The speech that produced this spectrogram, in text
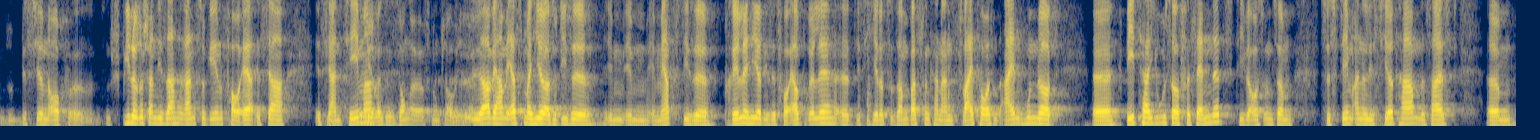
ein bisschen auch äh, spielerisch an die Sache ranzugehen. VR ist ja ist ja ein Thema. Ihre Saisoneröffnung, glaube ich. Oder? Ja, wir haben erstmal hier, also diese im, im, im März diese Brille hier, diese VR-Brille, äh, die sich jeder zusammenbasteln kann, an 2100 äh, Beta-User versendet, die wir aus unserem System analysiert haben. Das heißt, ähm,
